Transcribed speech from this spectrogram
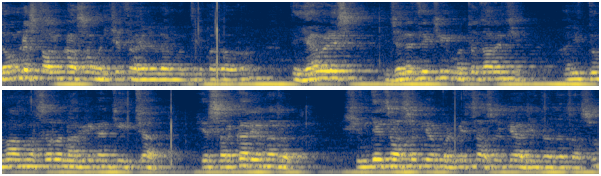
दौंडच तालुका असा वंचित राहिलेला आहे मंत्रिपदावरून तर ह्यावेळेस जनतेची मतदाराची आणि तुम्हा सर्व नागरिकांची इच्छा हे सरकार येणारं शिंदेचं असो किंवा फडणवीसचं असो किंवा अजितदादाचं असो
